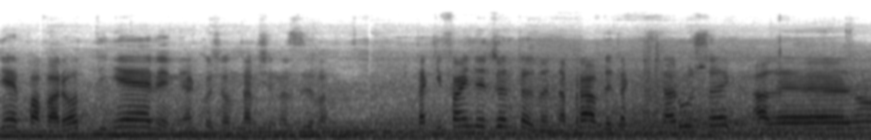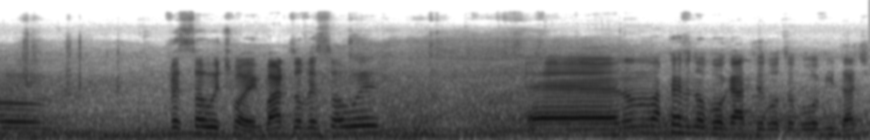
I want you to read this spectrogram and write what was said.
nie? Pavarotti, nie wiem, jakoś on tam się nazywa. Taki fajny gentleman, naprawdę taki staruszek, ale no wesoły człowiek, bardzo wesoły. Eee, no na pewno bogaty, bo to było widać.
